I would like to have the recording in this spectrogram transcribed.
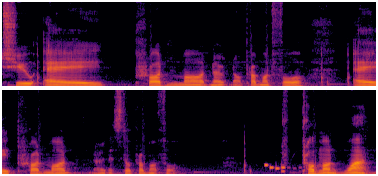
to a prod mod, no, not prod mod 4, a prod mod, no, that's still prod mod 4. Prod mod 1.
